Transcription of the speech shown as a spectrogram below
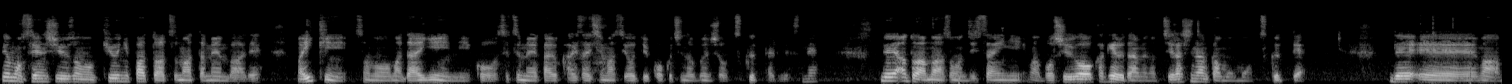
でも先週、その、急にパッと集まったメンバーで、まあ、一気に、その、まあ、大議員に、こう、説明会を開催しますよという告知の文章を作ったりですね。で、あとは、まあ、その実際に、まあ、募集をかけるためのチラシなんかももう作って、で、えー、まあ、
